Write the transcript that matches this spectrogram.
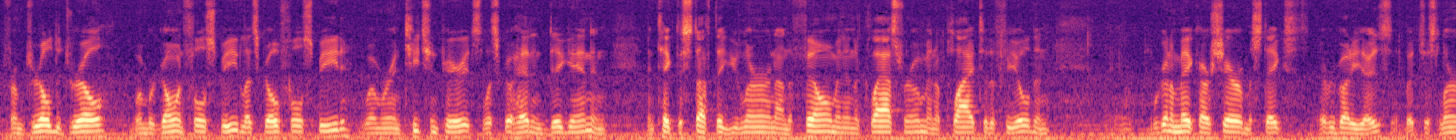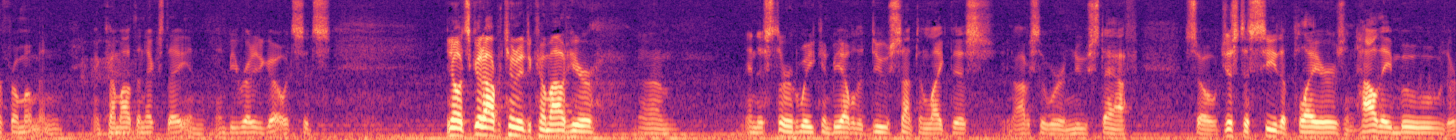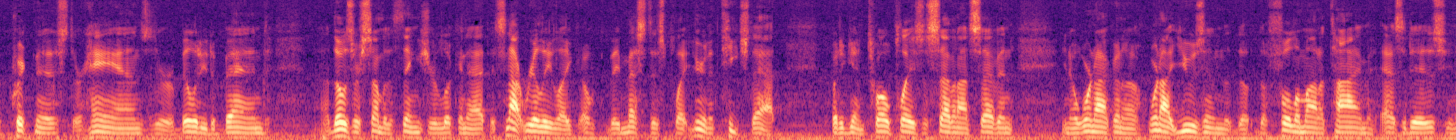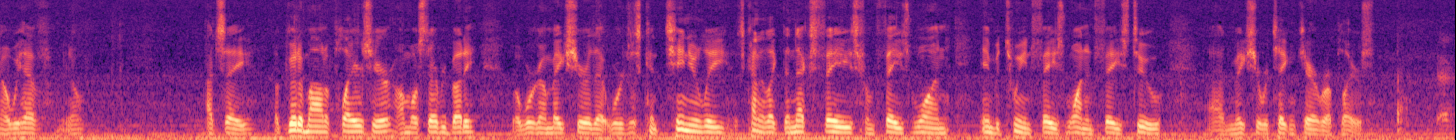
from drill to drill. When we're going full speed, let's go full speed. When we're in teaching periods, let's go ahead and dig in and, and take the stuff that you learn on the film and in the classroom and apply it to the field. And you know, we're going to make our share of mistakes. Everybody is, but just learn from them and, and come out the next day and, and be ready to go. It's it's you know it's a good opportunity to come out here um, in this third week and be able to do something like this. You know, obviously we're a new staff, so just to see the players and how they move, their quickness, their hands, their ability to bend. Uh, those are some of the things you're looking at. It's not really like, oh, they messed this play. You're going to teach that. But again, 12 plays of seven on seven. You know, we're not going to, we're not using the, the, the full amount of time as it is. You know, we have, you know, I'd say a good amount of players here, almost everybody. But we're going to make sure that we're just continually, it's kind of like the next phase from phase one, in between phase one and phase two, uh, to make sure we're taking care of our players. Okay.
